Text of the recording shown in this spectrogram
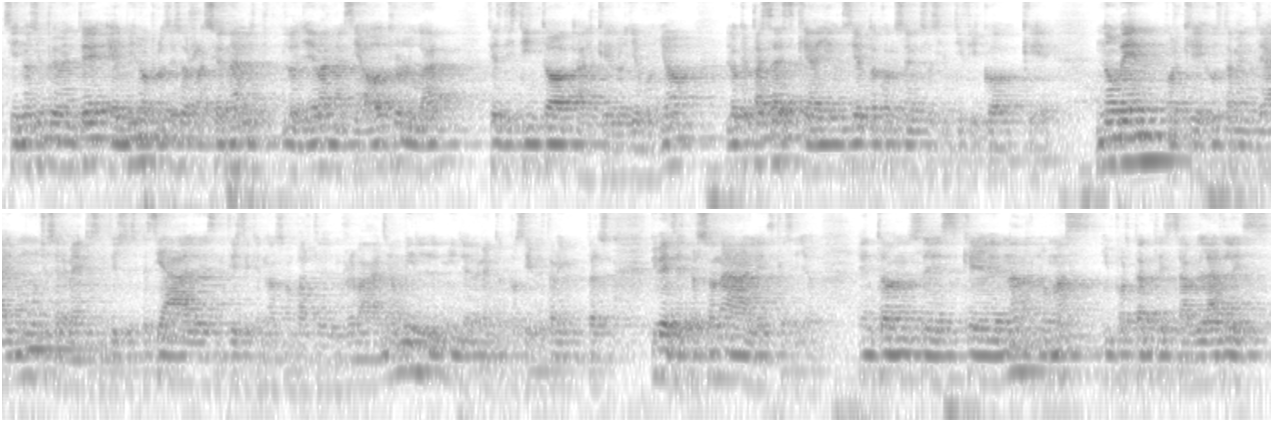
sino simplemente el mismo proceso racional lo llevan hacia otro lugar que es distinto al que lo llevo yo. Lo que pasa es que hay un cierto consenso científico que no ven porque justamente hay muchos elementos, sentirse especiales, sentirse que no son parte de un rebaño, mil, mil elementos posibles, también vivencias personales, qué sé yo. Entonces, que nada, lo más importante es hablarles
